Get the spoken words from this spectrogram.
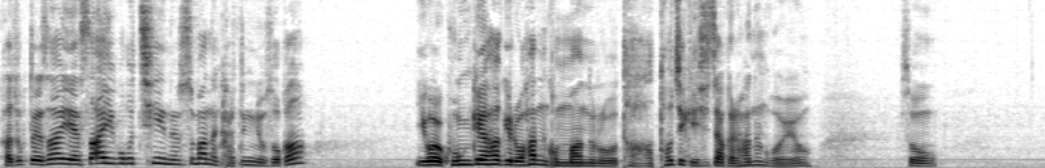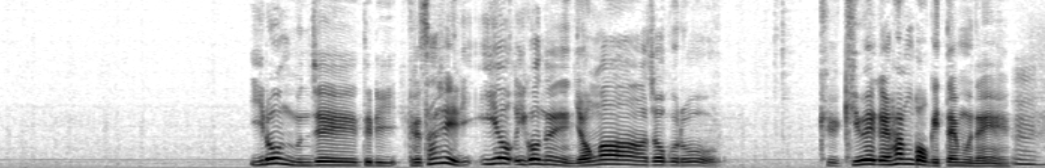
가족들 사이에 쌓이고 치이는 수많은 갈등 요소가 이걸 공개하기로 한 것만으로 다 터지기 시작을 하는 거예요. 그래서 이런 문제들이 그 사실 이 이거는 영화적으로 그 기획을 한 거기 때문에 음.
